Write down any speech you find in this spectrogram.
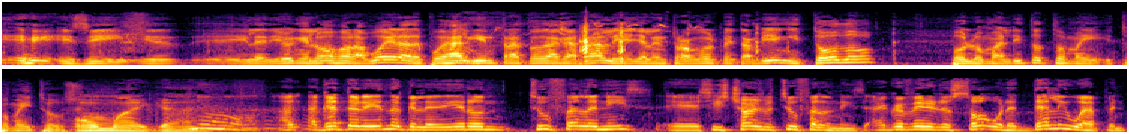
y- y sí, y, y le dio en el ojo a la abuela. Después alguien trató de agarrarle y ella le entró a golpe también. Y todo por los malditos toma- tomatoes. Oh my God. No, acá estoy leyendo que le dieron two felonies. Eh, she's charged with two felonies: aggravated assault with a deadly weapon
